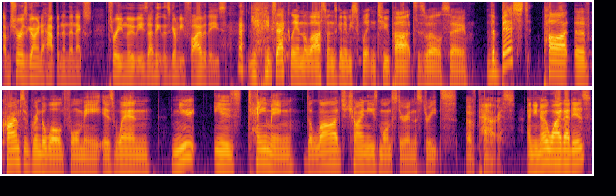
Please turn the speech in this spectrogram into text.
I'm sure is going to happen in the next three movies? I think there's going to be five of these. Yeah, exactly. And the last one's going to be split in two parts as well. So the best part of Crimes of Grindelwald for me is when Newt is taming the large Chinese monster in the streets of Paris. And you know why that is?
